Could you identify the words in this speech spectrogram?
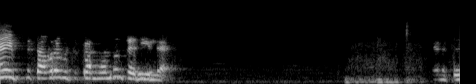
ஏன் இப்படி தவற விட்டுட்டாங்கன்னு தெரியல. எனக்கு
